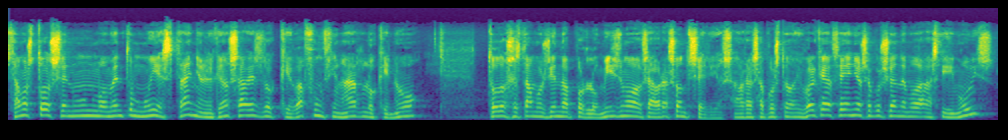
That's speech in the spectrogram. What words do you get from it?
Estamos todos en un momento muy extraño en el que no sabes lo que va a funcionar, lo que no. Todos estamos yendo a por lo mismo. O sea, ahora son serios. Ahora se ha puesto, igual que hace años se pusieron de moda las TV movies,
